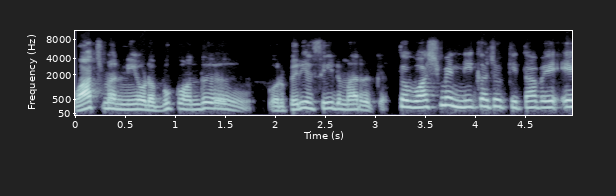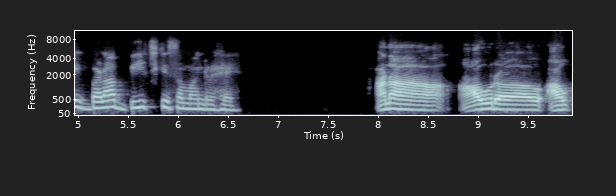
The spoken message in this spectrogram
reformation. வாட்ச்மேன் நீயோட புக் வந்து ஒரு பெரிய சீடு மாதிரி இருக்கு तो वॉचमैन नी का जो किताब है एक बड़ा बीज के समान रहे ஆனா அவரு அவ-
